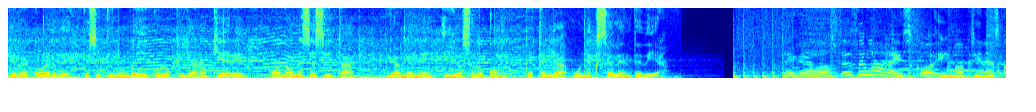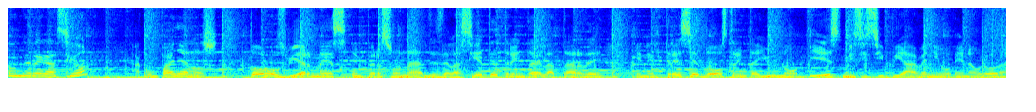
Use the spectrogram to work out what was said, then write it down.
Y recuerde que si tiene un vehículo que ya no quiere o no necesita, llámeme y yo se lo compro. Que tenga un excelente día. ¿Te graduaste de la high school y no tienes congregación? Acompáñanos todos los viernes en persona desde las 7.30 de la tarde en el 13231 East Mississippi Avenue en Aurora.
